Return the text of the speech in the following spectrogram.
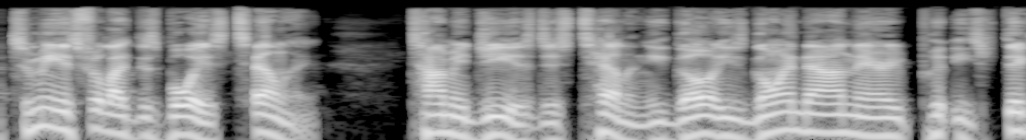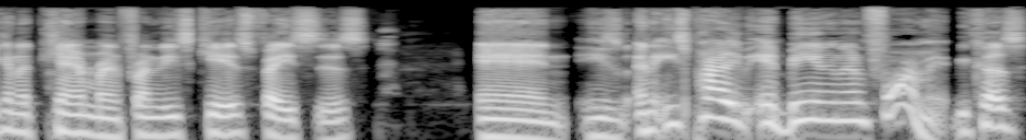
to me, it's feel like this boy is telling. Tommy G is just telling. He go, he's going down there. He put, he's sticking a camera in front of these kids' faces, and he's and he's probably being an informant because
